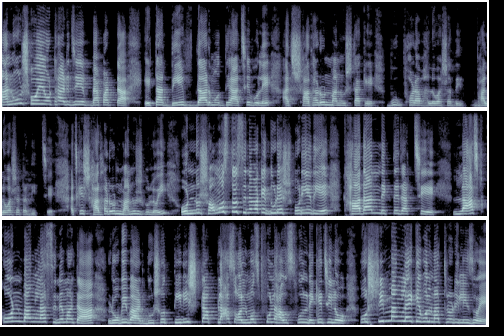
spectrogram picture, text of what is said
মানুষ হয়ে ওঠার যে ব্যাপারটা, এটা দেবদার মধ্যে আছে বলে আজ সাধারণ মানুষ তাকে বুক ভরা ভালোবাসা ভালোবাসাটা দিচ্ছে। আজকে সাধারণ মানুষগুলোই অন্য সমস্ত সিনেমাকে দূরে সরিয়ে দিয়ে খাদান দেখতে যাচ্ছে। লাস্ট কোন বাংলা সিনেমাটা রবিবার দুশো তিরিশটা প্লাস অলমোস্ট ফুল হাউসফুল দেখেছিল পশ্চিমবাংলায় কেবলমাত্র রিলিজ হয়ে।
